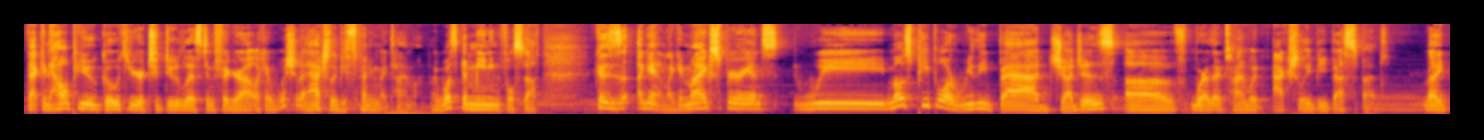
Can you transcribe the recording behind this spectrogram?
that can help you go through your to-do list and figure out, okay, what should I actually be spending my time on? Like, what's the meaningful stuff? Because again, like in my experience, we, most people are really bad judges of where their time would actually be best spent like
